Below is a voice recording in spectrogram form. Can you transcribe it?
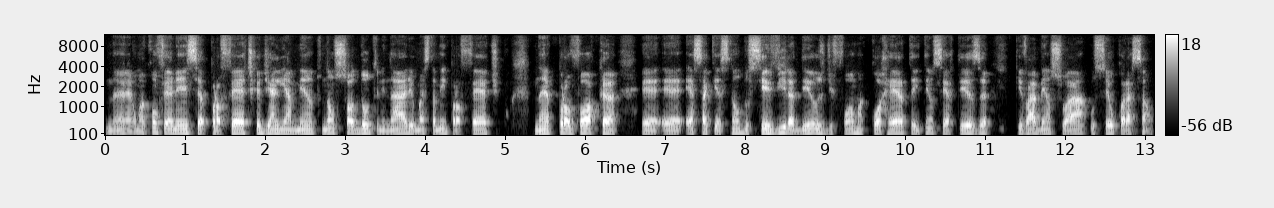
Né? Uma conferência profética de alinhamento, não só doutrinário, mas também profético, né? provoca é, é, essa questão do servir a Deus de forma correta e tenho certeza que vai abençoar o seu coração.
